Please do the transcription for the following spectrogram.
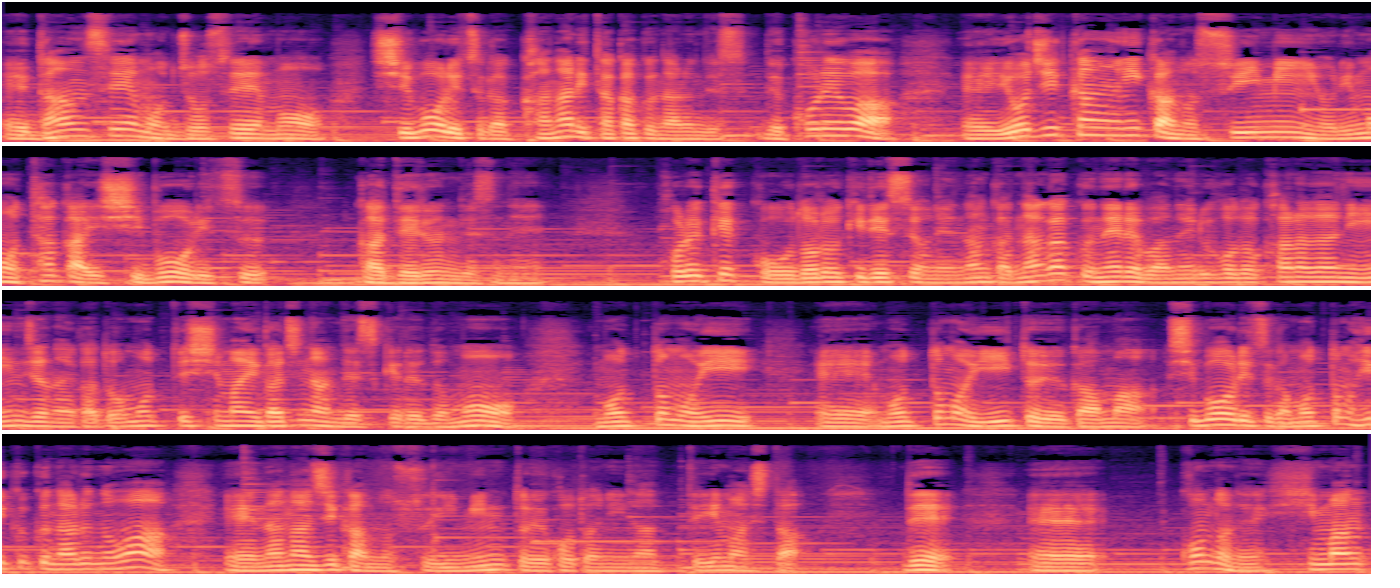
え男性も女性も死亡率がかなり高くなるんです。でこれは、え4時間以下の睡眠よりも高い死亡率が出るんですね。これ結構驚きですよね。なんか長く寝れば寝るほど体にいいんじゃないかと思ってしまいがちなんですけれども最もいい、えー最もいいというか、まあ、死亡率が最も低くなるのは、えー7時間の睡眠ということになっていました。で、えー今度ね肥満、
